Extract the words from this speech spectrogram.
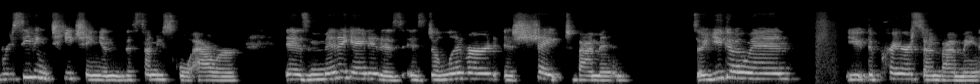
receiving teaching in the Sunday school hour is mitigated, is, is delivered, is shaped by men. So you go in, you, the prayer is done by man,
